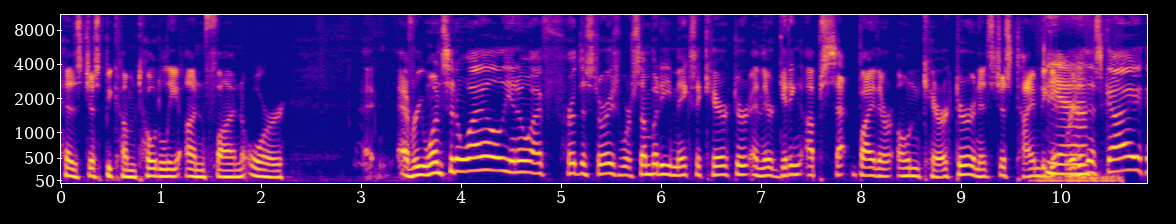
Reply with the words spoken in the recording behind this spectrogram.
has just become totally unfun or every once in a while, you know, I've heard the stories where somebody makes a character and they're getting upset by their own character and it's just time to get Yeah. rid of this guy.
